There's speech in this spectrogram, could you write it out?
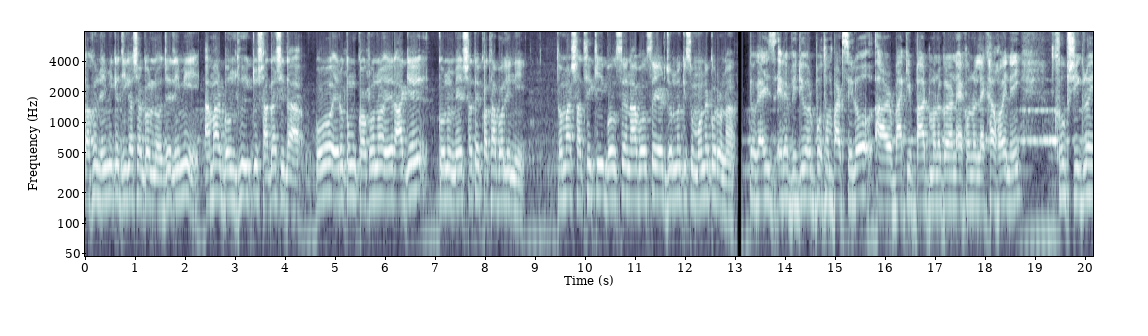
তখন রিমিকে জিজ্ঞাসা করল যে, রিমি, আমার বন্ধু একটু সাদা সিধা ও এরকম কখনো এর আগে কোনো মেয়ের সাথে কথা বলেনি? তোমার সাথে কি বলছে, না বলছে, এর জন্য কিছু মনে করো না। তো গাইজ এটা ভিডিওর প্রথম পার্ট ছিল, আর বাকি পার্ট মনে করেন এখনও লেখা হয়নি খুব শীঘ্রই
